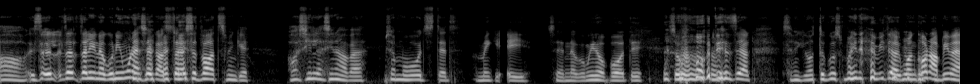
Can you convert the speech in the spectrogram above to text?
aa, ta, ta, oli nagu nii unesegadus, ta lihtsalt vaatas mingi, aa Sille, sina või? mis sa oma voodis teed? mingi ei, see on nagu minu poodi, su voodi on seal. siis mingi oota, kus ma ei näe midagi, ma olen kanapime,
